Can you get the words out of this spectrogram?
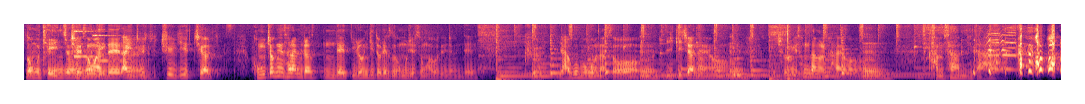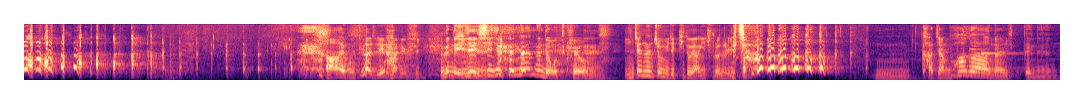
너무 개인적인 죄송한데 아니 네. 저- 저- 이게 제가 공적인 사람이라는데 이런 기도를 해서 너무 죄송하거든요. 근데 그 야구 보고 나서 음. 이기잖아요. 음, 조용히 성당을 가요. 음. 감사합니다. 아 이거 어떡하지? 아이고, 아, 근데 이제 심해. 시즌 끝났는데 어떡해요? 네. 이제는 좀 이제 기도 양이 줄어들겠죠. 음, 가장 화가 날 때는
